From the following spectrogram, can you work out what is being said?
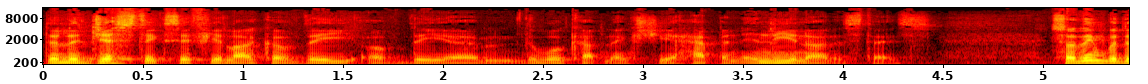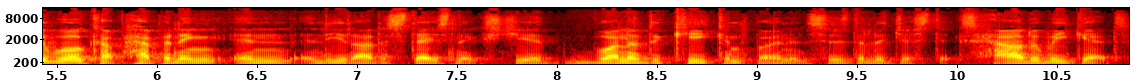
the logistics, if you like, of the of the um, the World Cup next year happen in the United States. So I think with the World Cup happening in, in the United States next year, one of the key components is the logistics. How do we get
